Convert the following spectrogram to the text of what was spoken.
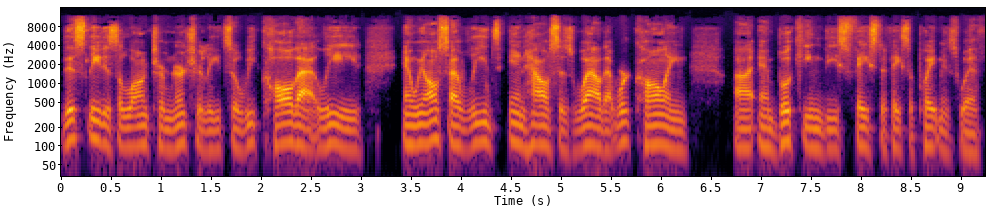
this lead is a long-term nurture lead so we call that lead and we also have leads in-house as well that we're calling uh, and booking these face-to-face appointments with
